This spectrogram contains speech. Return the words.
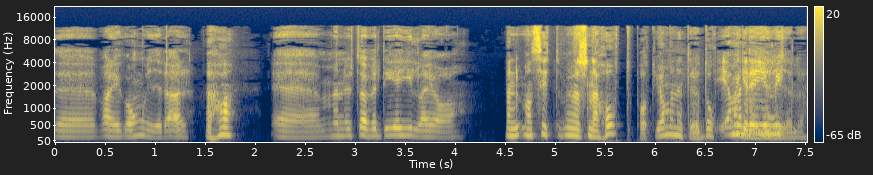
eh, varje gång vi är där. Ehm, men utöver det gillar jag Men man sitter med en sån här hotpot, gör man inte det? Doppa Ja, men det är ju grejer i mycket- eller?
